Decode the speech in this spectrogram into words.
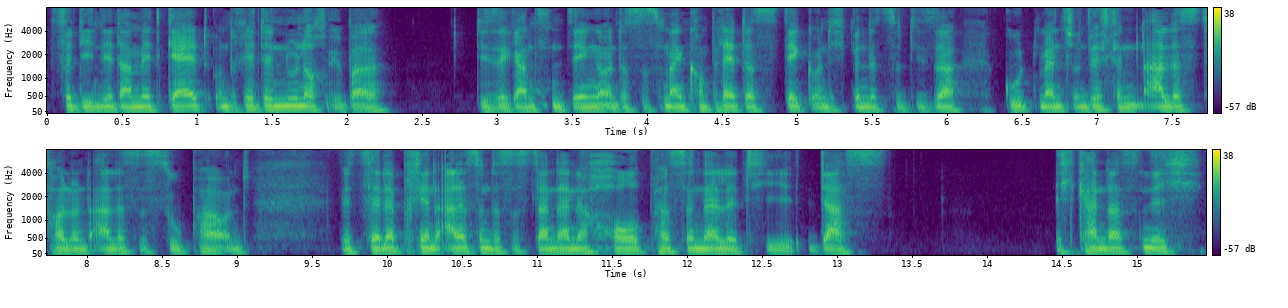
verdiene damit Geld und rede nur noch über diese ganzen Dinge und das ist mein kompletter Stick und ich bin jetzt so dieser Gutmensch und wir finden alles toll und alles ist super und wir zelebrieren alles und das ist dann deine whole personality. Das. Ich kann das nicht.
